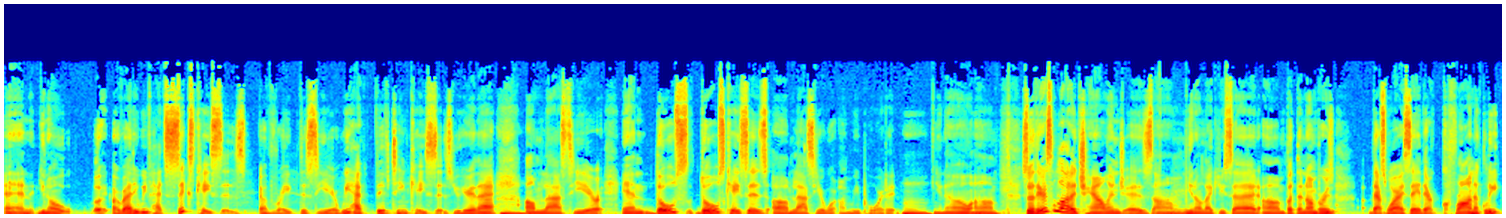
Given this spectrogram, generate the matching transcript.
and you know already we've had six cases of rape this year. We had 15 cases. You hear that? Um last year. And those those cases um last year were unreported you know? Um so there's a lot of challenges um you know like you said um but the numbers that's why I say they're chronically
